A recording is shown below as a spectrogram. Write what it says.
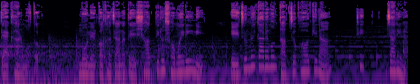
দেখার মতো। মনের কথা জানাতে সাত দিনও সময় নেইনি। এই জন্যই তার এমন তাজ্জব হওয়া কিনা, ঠিক জানি না।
